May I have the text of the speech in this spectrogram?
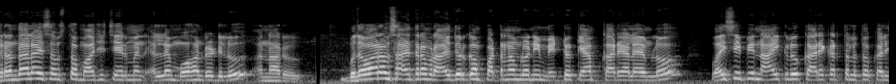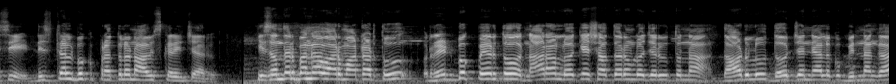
గ్రంథాలయ సంస్థ మాజీ చైర్మన్ ఎల్ఎం మోహన్ రెడ్డిలు అన్నారు. బుధవారం సాయంత్రం రాయదుర్గం పట్టణంలోని మెట్టు క్యాంప్ కార్యాలయంలో వైసీపీ నాయకులు కార్యకర్తలతో కలిసి డిజిటల్ బుక్ ప్రతులను ఆవిష్కరించారు. ఈ సందర్భంగా వారు మాట్లాడుతూ రెడ్ బుక్ పేరుతో నారా లోకేష్ ఆధ్వర్యంలో జరుగుతున్న దాడులు దౌర్జన్యాలకు భిన్నంగా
